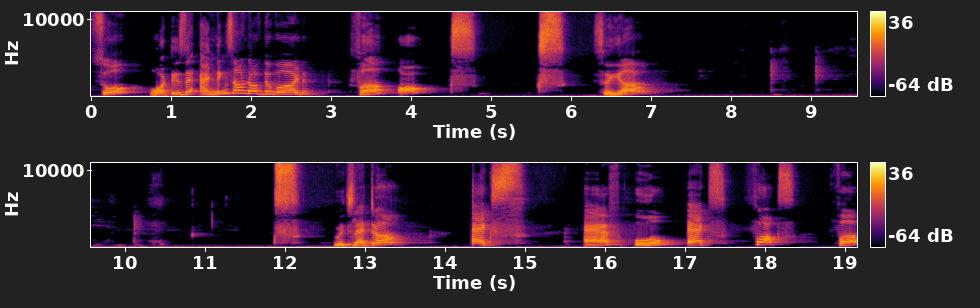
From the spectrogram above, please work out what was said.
So, what is the ending sound of the word? F or x? x. So, here x. Which letter? X. F O X. Fox. F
